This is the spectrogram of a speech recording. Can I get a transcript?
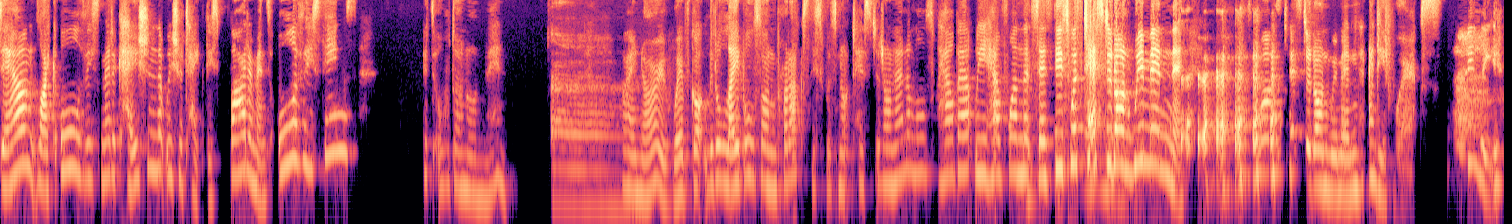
down like all of this medication that we should take, these vitamins, all of these things? It's all done on men. I Uh, know. We've got little labels on products. This was not tested on animals. How about we have one that says this was tested on women? was tested on women and it works. Really?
